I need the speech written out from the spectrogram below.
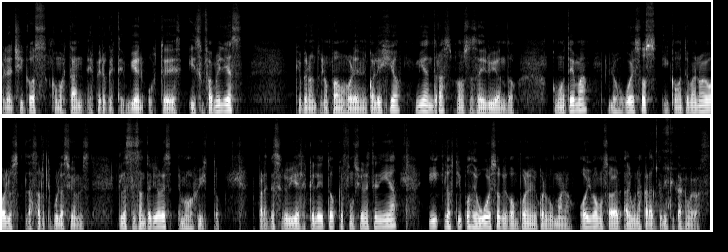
Hola chicos, ¿cómo están? Espero que estén bien ustedes y sus familias, que pronto nos podamos ver en el colegio. Mientras vamos a seguir viendo como tema los huesos y como tema nuevo las articulaciones. Clases anteriores hemos visto para qué servía el esqueleto, qué funciones tenía y los tipos de hueso que componen el cuerpo humano. Hoy vamos a ver algunas características nuevas.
